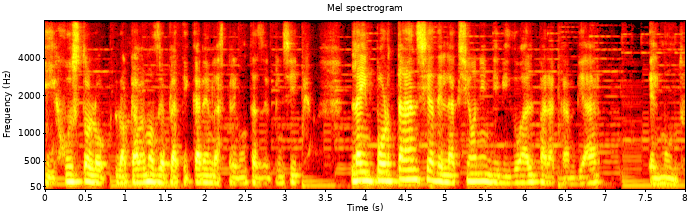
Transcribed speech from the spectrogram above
y justo lo, lo, acabamos de platicar en las preguntas del principio. La importancia de la acción individual para cambiar el mundo.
